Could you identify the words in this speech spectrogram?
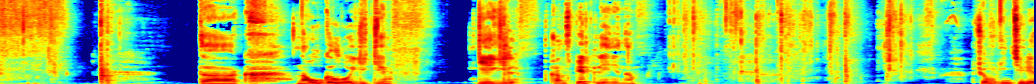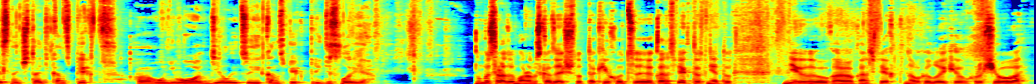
Так, наука логики. Гегель. Конспект Ленина. Причем интересно читать конспект, а у него делается и конспект предисловия. Ну, мы сразу можем сказать, что таких вот э, конспектов нету ни э, конспекта новой логики у Хрущева,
